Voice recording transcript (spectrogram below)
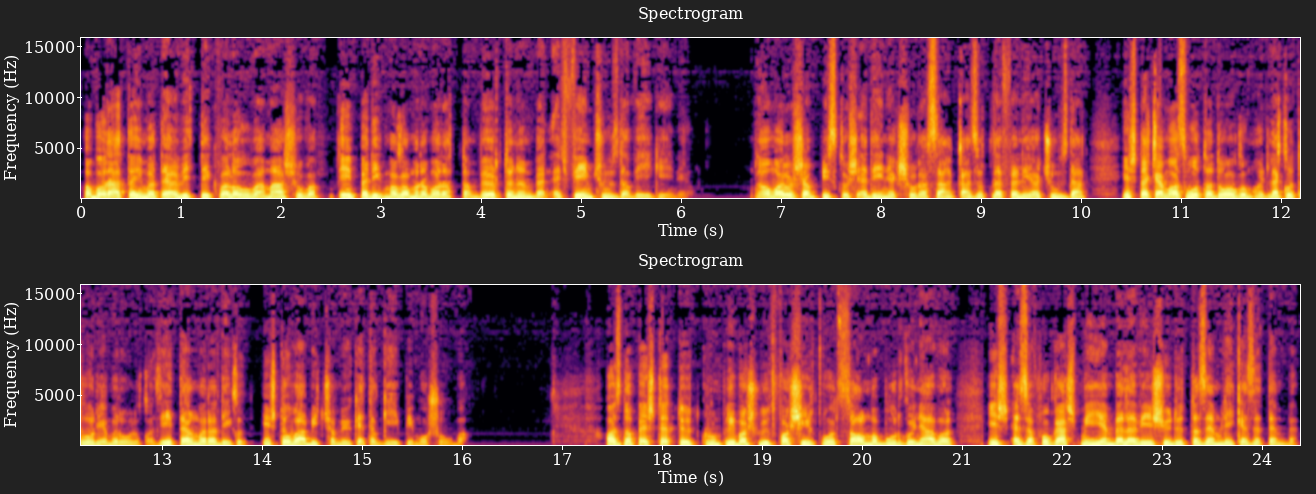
A barátaimat elvitték valahová máshova, én pedig magamra maradtam börtönömben egy fémcsúzda végénél. Hamarosan piszkos edények sora szánkázott lefelé a csúszdán, és nekem az volt a dolgom, hogy lekotorjam róluk az ételmaradékot, és továbbítsam őket a gépi mosóba. Aznap este tört krumpliba sült fasírt volt szalma burgonyával, és ez a fogás mélyen belevésődött az emlékezetembe.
